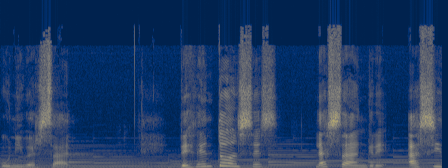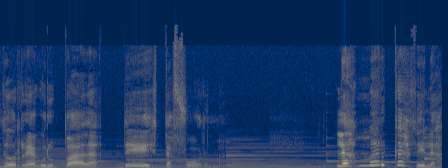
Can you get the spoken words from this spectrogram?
universal. Desde entonces, la sangre ha sido reagrupada de esta forma. Las marcas de las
